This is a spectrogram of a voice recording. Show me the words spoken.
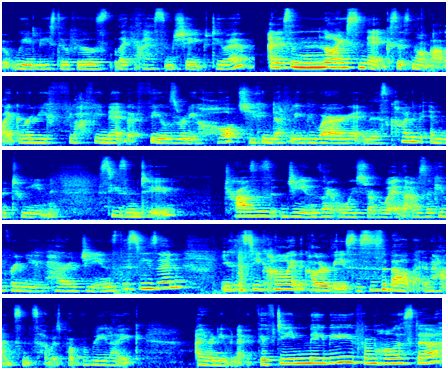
but weirdly still feels like it has some shape to it. And it's a nice knit because it's not that like really fluffy knit that feels really hot. You can definitely be wearing it in this kind of in between season two. Trousers jeans I always struggle with. I was looking for a new pair of jeans this season. You can see kind of like the color of these. This is a belt that I've had since I was probably like I don't even know 15 maybe from Hollister.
